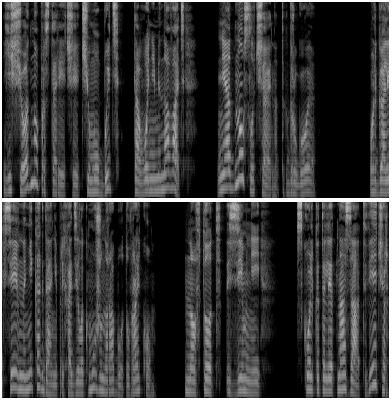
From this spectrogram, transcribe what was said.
еще одно просторечие, чему быть, того не миновать — не одно случайно, так другое. Ольга Алексеевна никогда не приходила к мужу на работу в райком. Но в тот зимний, сколько-то лет назад, вечер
